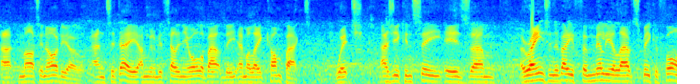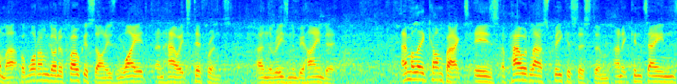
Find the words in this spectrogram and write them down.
at Martin Audio and today I'm going to be telling you all about the MLA Compact which as you can see is um, arranged in a very familiar loudspeaker format but what I'm going to focus on is why it and how it's different and the reasoning behind it. MLA Compact is a powered loudspeaker system and it contains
